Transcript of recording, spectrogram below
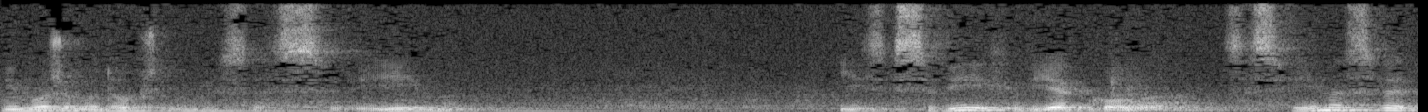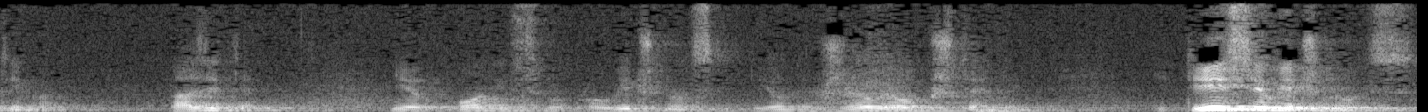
mi možemo da opštimo sa svima, iz svih vjekova, sa svima svetima. Pazite, jer oni su ličnost i oni žele opštenje. I ti si ličnost,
